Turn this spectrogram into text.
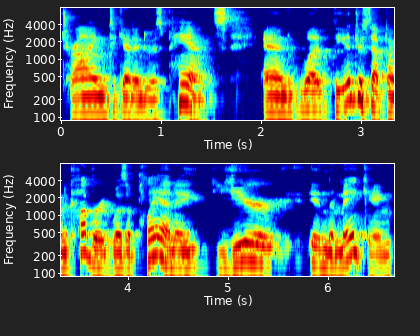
trying to get into his pants. And what The Intercept uncovered was a plan a year in the making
